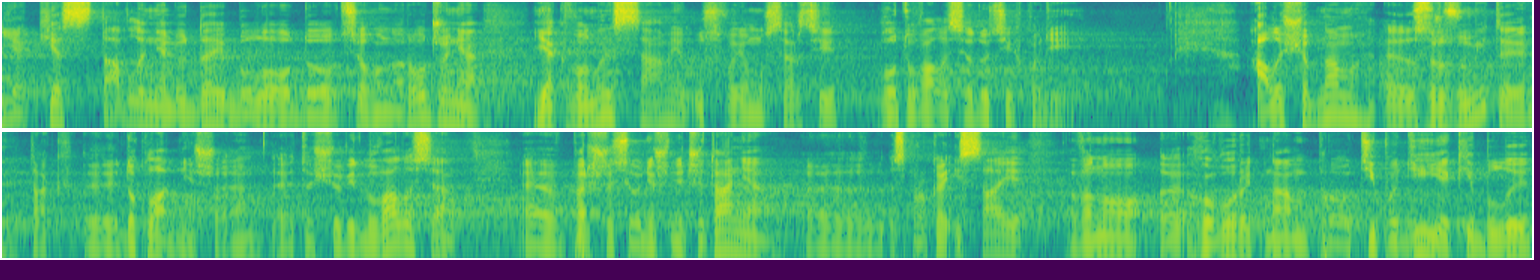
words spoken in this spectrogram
яке ставлення людей було до цього народження, як вони самі у своєму серці готувалися до цих подій. Але щоб нам е, зрозуміти так е, докладніше е, те, що відбувалося, е, перше сьогоднішнє читання е, з пророка Ісаї, воно е, говорить нам про ті події, які були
